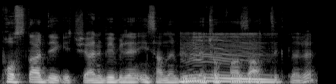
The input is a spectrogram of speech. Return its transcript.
postlar diye geçiyor. Yani birbirlerine, insanların birbirine çok fazla Hmm. attıkları.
